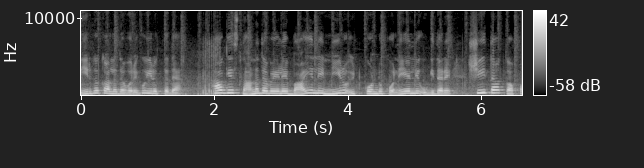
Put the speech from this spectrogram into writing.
ದೀರ್ಘಕಾಲದವರೆಗೂ ಇರುತ್ತದೆ. ಹಾಗೆ ಸ್ನಾನದ ವೇಳೆ ಬಾಯಲ್ಲಿ ನೀರು ಇಟ್ಕೊಂಡು ಕೊನೆಯಲ್ಲಿ ಉಗಿದರೆ ಶೀತ, ಕಫ,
